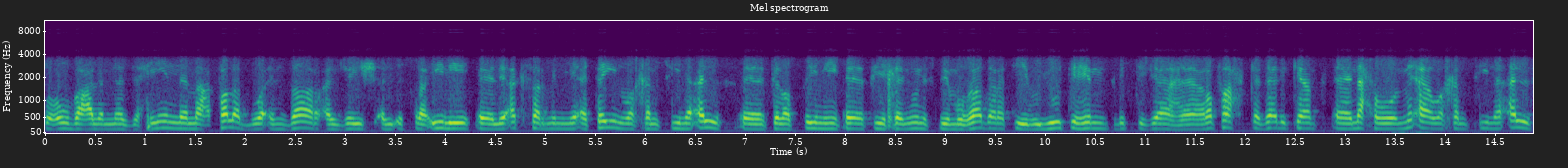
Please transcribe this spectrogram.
صعوبة على النازحين مع طلب وإنذار الجيش الإسرائيلي لأكثر من 250 ألف فلسطيني في خان يونس بمغادرة بيوتهم باتجاه رفح. كذلك نحو 150 ألف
